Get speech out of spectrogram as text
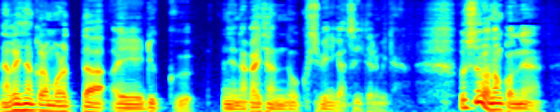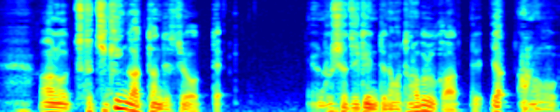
中井さんからもらった、えーリュック、ね、中井さんの口紅がついてるみたいな。そしたらなんかね、あの、ちょっと事件があったんですよって。いやどうした事件ってなんかトラブルかって。いや、あの、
